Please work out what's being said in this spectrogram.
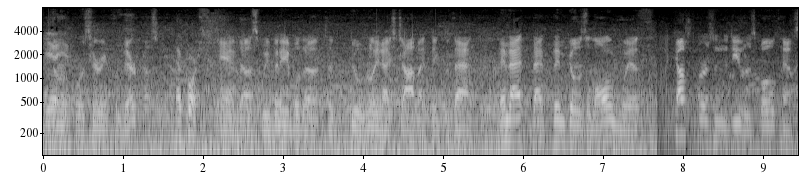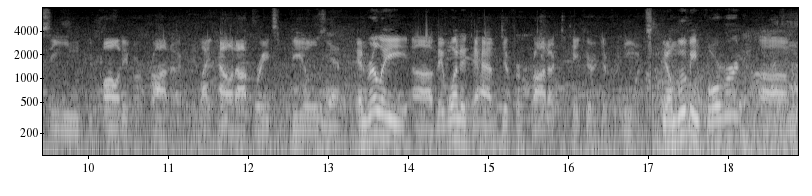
Yeah, they're yeah. of course hearing from their customers of course. and uh, so we've been able to, to do a really nice job, I think, with that. And that that then goes along with customers and the dealers both have seen the quality of our product. They like how it operates and feels. Yeah. And really, uh, they wanted to have different product to take care of different needs. You know, moving forward, um,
